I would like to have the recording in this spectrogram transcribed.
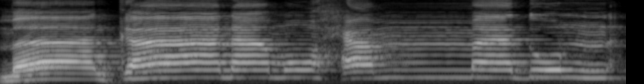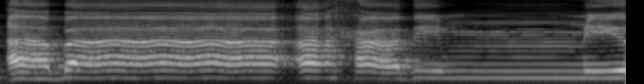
ما كان محمد أبا أحد من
